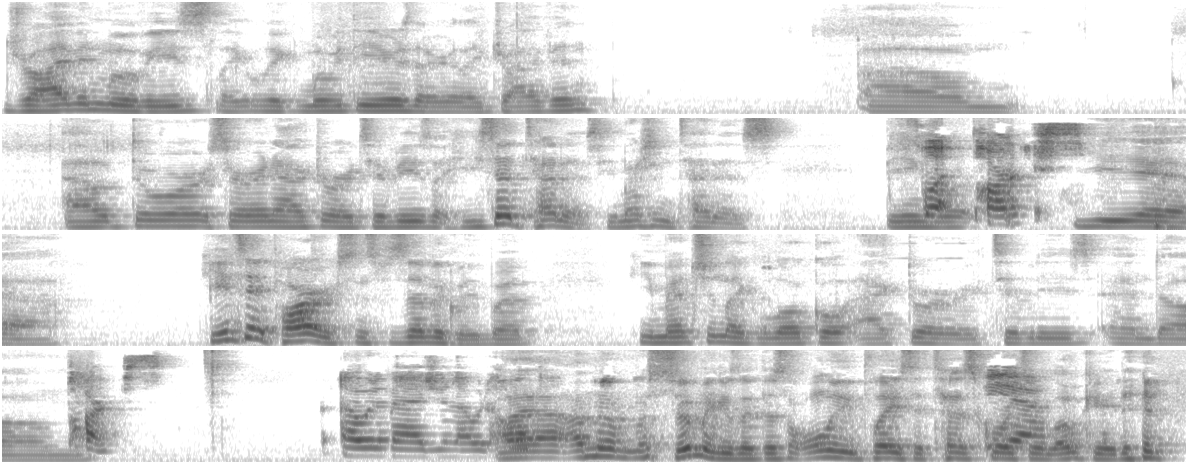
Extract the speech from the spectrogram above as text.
drive-in movies, like like movie theaters that are like drive-in. Um, outdoor certain outdoor activities, like he said tennis. He mentioned tennis being What one- parks? Yeah, he didn't say parks specifically, but he mentioned like local outdoor activities and um. Parks. I would imagine. I would I, hope. I- I'm, I'm assuming because like that's the only place that tennis courts Yeah. are located.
